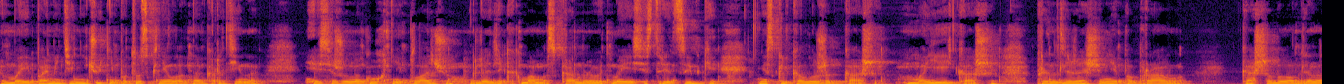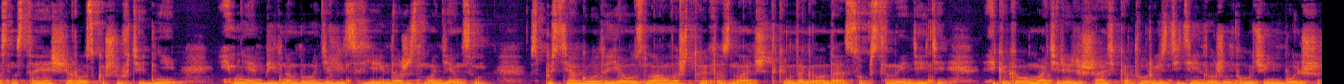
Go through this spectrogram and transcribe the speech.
В моей памяти ничуть не потускнела одна картина. Я сижу на кухне и плачу, глядя, как мама скармливает моей сестре Цыпки несколько ложек каши. Моей каши, принадлежащей мне по праву. Каша была для нас настоящей роскошью в те дни, и мне обидно было делиться ею даже с младенцем. Спустя годы я узнала, что это значит, когда голодают собственные дети, и каково матери решать, который из детей должен получить больше.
